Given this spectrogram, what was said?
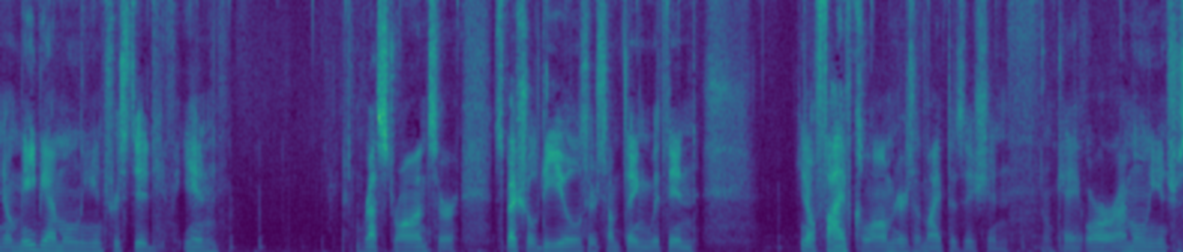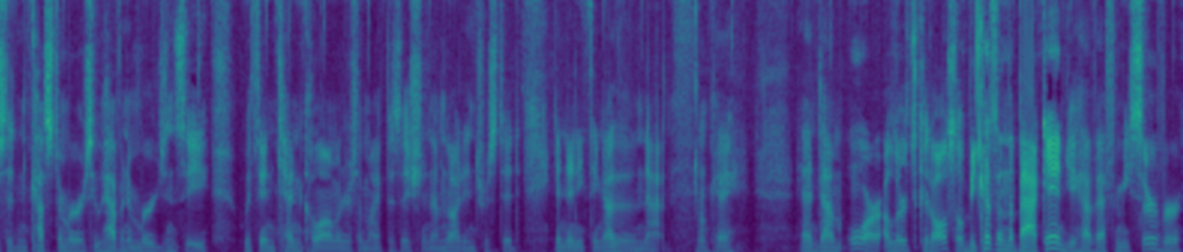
you know maybe I'm only interested in restaurants or special deals or something within you know five kilometers of my position okay? Or I'm only interested in customers who have an emergency within 10 kilometers of my position. I'm not interested in anything other than that okay? And um, or alerts could also because on the back end you have FME server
